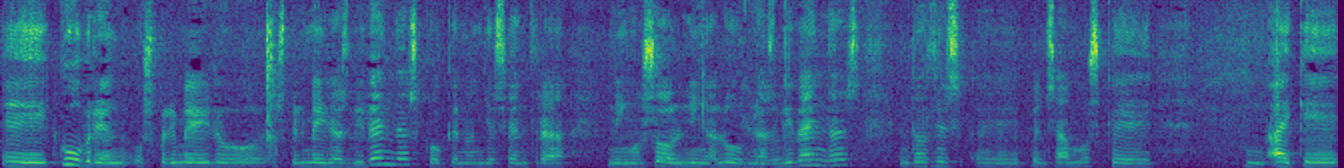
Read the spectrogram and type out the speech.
eh, cubren os primeiro, as primeiras vivendas, co que non lles entra nin o sol nin a luz nas vivendas, entonces eh, pensamos que mm, hai que,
